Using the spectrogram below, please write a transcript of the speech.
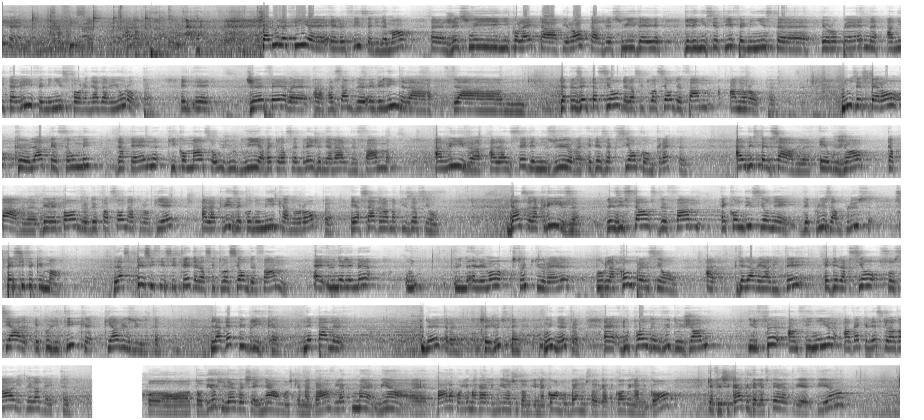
les fils. Salut les filles et, et les fils, évidemment. Euh, je suis Nicoletta Pirotta, je suis de, l'initiative féministe euh, européenne en Italie, Feminist for Another Europe. Je vais faire euh, ensemble d'Evelyne la, la présentation de la situation des femmes en Europe. Nous espérons que l'Alter Summit d'Athènes, qui commence aujourd'hui avec l'Assemblée générale des femmes, arrive à lancer des mesures et des actions concrètes, indispensables et urgentes, capables de répondre de façon appropriée à la crise économique en Europe et à sa dramatisation. Dans la crise, l'existence des femmes est conditionnée de plus en plus spécifiquement. La spécificité de la situation des femmes est un élément, un, élément structurel pour la compréhension de la réalité et de l'action sociale et politique qui en résulte. La dette publique n'est pas neutre, c'est juste, oui, neutre, euh, du point de vue de genre, il faut en finir avec l'esclavage de la dette. Από το 2009 όμως και μετά βλέπουμε μια ε, πάρα πολύ μεγάλη μείωση των γυναικών που μπαίνουν στο εργατικό δυναμικό και φυσικά την τελευταία τριετία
